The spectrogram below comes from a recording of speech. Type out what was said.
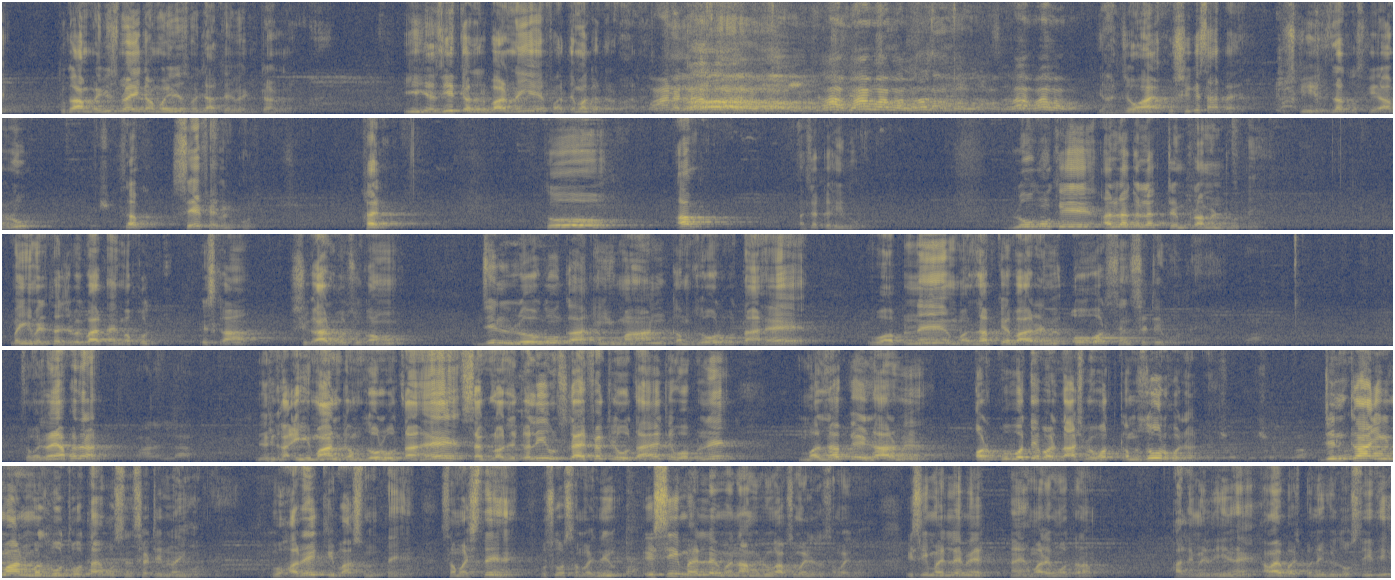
तो कहा मजलिस में आई कहा मजलिस में जाते हुए डर लगता है। ये यजीद का दरबार नहीं है फातिमा का दरबार है। यहाँ जो आए खुशी के साथ आए। उसकी इज़्ज़त उसकी आबरू सब सेफ़ है बिल्कुल। खैर तो अब अच्छा कही दूँ। लोगों के अलग अलग टेम्परामेंट होते हैं। भाई ये मेरे तजुर्बे की बात है मैं खुद इसका शिकार हो चुका हूँ। जिन लोगों का ईमान कमज़ोर होता है वो अपने मज़हब के बारे में ओवर सेंसिटिव होते हैं। समझ रहे हैं आप हज़रत? जिनका ईमान कमज़ोर होता है साइकोलॉजिकली उसका इफ़ेक्ट ये होता है कि वो अपने मज़हब के इजहार में और क़वत बर्दाश्त में बहुत कमज़ोर हो जाते हैं। जिनका ईमान मज़बूत होता है, वो सेंसिटिव नहीं होते हैं। वो हर एक की बात सुनते हैं, समझते हैं, उसको समझने इसी महल्ले में नाम मिलूँगा आप समझ तो समझ लें इसी महल्ले में हैं हमारे मोहतरम। आलम दीन हैं, हमारे बचपने की दोस्ती थी।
